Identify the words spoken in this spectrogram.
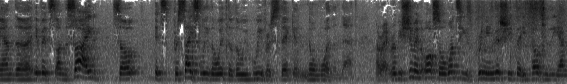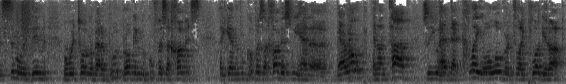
And uh, if it's on the side, so it's precisely the width of the weaver's stick and no more than that. All right, Rabbi Shimon also, once he's bringing this shita, he tells you that you have a similar din when we're talking about a bro- broken megufas achavis. Again, the megufas achavis, we had a barrel, and on top, so you had that clay all over to like plug it up.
